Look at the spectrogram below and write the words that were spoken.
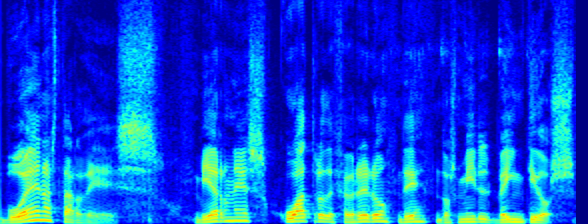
Buenas tardes. Viernes 4 de febrero de 2022.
